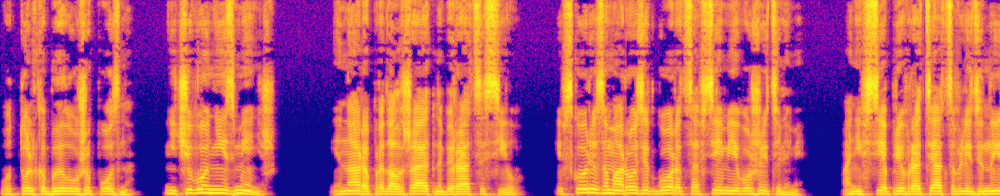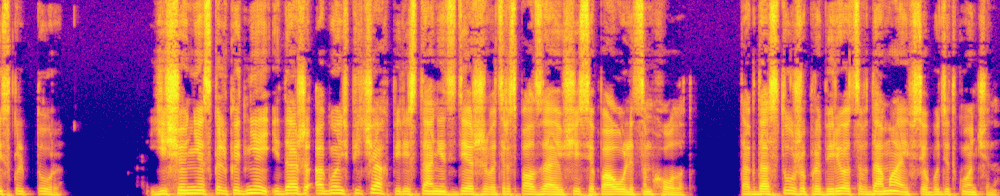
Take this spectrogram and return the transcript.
Вот только было уже поздно. Ничего не изменишь. Инара продолжает набираться сил. И вскоре заморозит город со всеми его жителями. Они все превратятся в ледяные скульптуры. Еще несколько дней, и даже огонь в печах перестанет сдерживать расползающийся по улицам холод. Тогда стужа проберется в дома, и все будет кончено.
